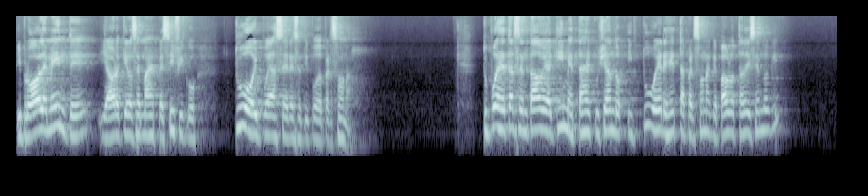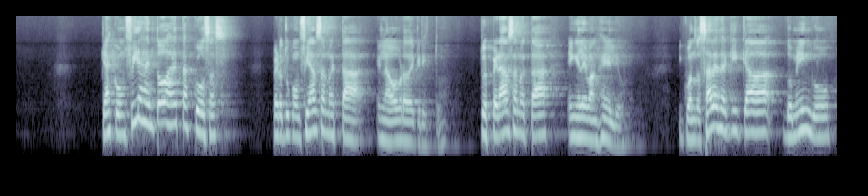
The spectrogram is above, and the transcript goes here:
Y probablemente, y ahora quiero ser más específico, tú hoy puedes ser ese tipo de persona. Tú puedes estar sentado hoy aquí, me estás escuchando y tú eres esta persona que Pablo está diciendo aquí. Que confías en todas estas cosas, pero tu confianza no está en la obra de Cristo. Tu esperanza no está en el Evangelio. Y cuando sales de aquí cada domingo,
